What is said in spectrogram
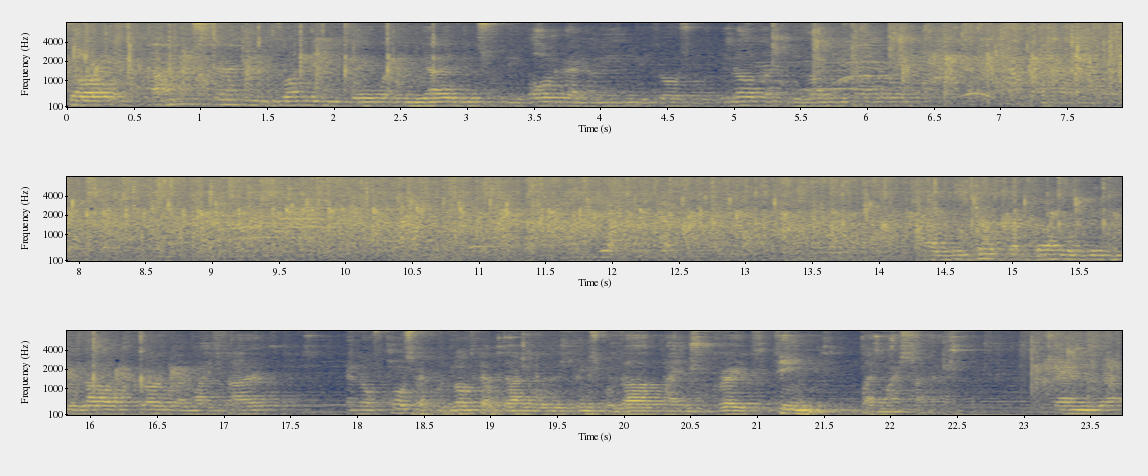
So I'm standing in front of you today, but in reality it should be Olga and me because you know that we love each other. I could not have done the things without her by my side, and of course I could not have done all these things without my great team by my side. And uh,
